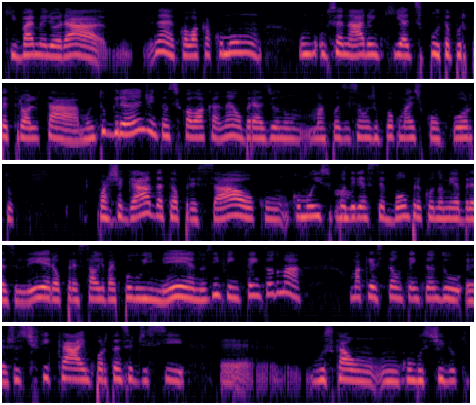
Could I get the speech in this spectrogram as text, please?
que vai melhorar, né? Coloca como um um, um, cenário em que a disputa por petróleo está muito grande, então se coloca né, o Brasil numa posição de um pouco mais de conforto com a chegada até o pré-sal, com, como isso hum. poderia ser bom para a economia brasileira, o pré-sal ele vai poluir menos, enfim, tem toda uma, uma questão tentando é, justificar a importância de se é, buscar um, um, combustível que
